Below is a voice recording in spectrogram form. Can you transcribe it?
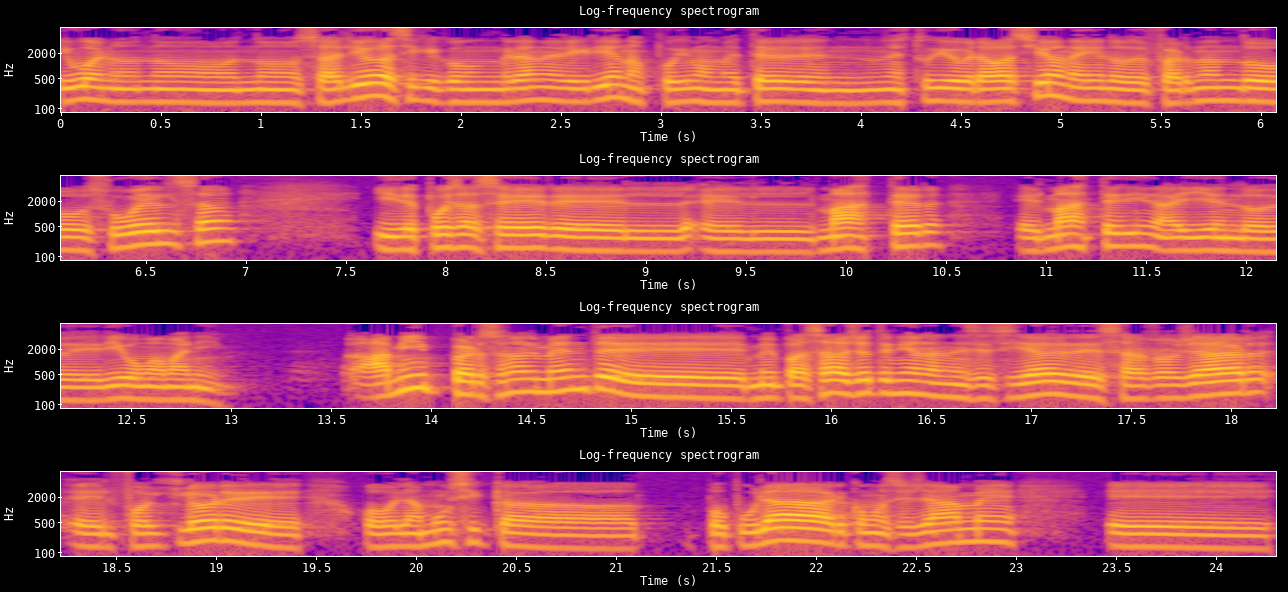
y bueno, no, nos salió, así que con gran alegría nos pudimos meter en un estudio de grabación, ahí en lo de Fernando Suelza, y después hacer el, el máster, el mastering ahí en lo de Diego Mamani. A mí personalmente me pasaba, yo tenía la necesidad de desarrollar el folclore o la música popular, como se llame, eh,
